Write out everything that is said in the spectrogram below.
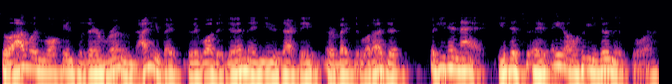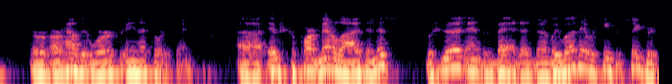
So I wouldn't walk into their room. I knew basically what they're doing. They knew exactly, or basically what I did, but you didn't ask. You just say, you know, who are you doing this for? Or, or how does it work? Or any of that sort of thing. Uh, it was compartmentalized, and this was good and it was bad. We was able to keep it secret.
